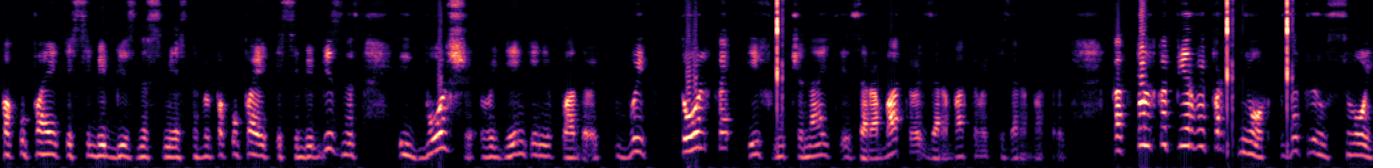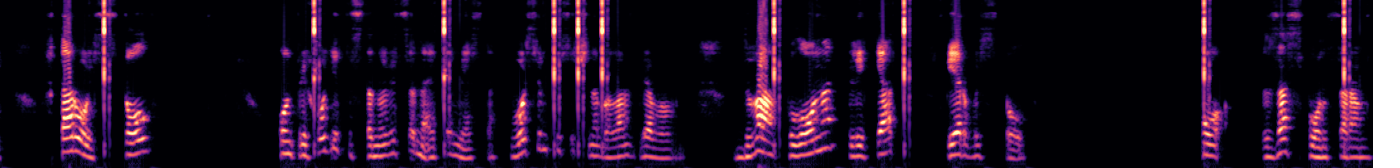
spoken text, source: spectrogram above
покупаете себе бизнес-место. Вы покупаете себе бизнес и больше вы деньги не вкладываете. Вы только их начинаете зарабатывать, зарабатывать и зарабатывать. Как только первый партнер закрыл свой второй стол, он приходит и становится на это место. 8 тысяч на баланс для вывода. Два клона летят в первый стол по, за спонсором.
